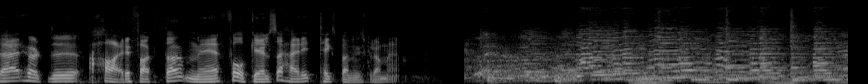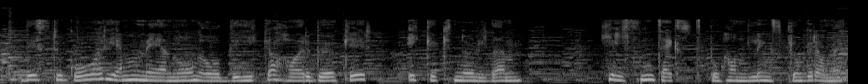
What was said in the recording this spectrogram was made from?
Der hørte du Harde fakta med folkehelse her i tekstbehandlingsprogrammet. Hvis du går hjem med noen og de ikke har bøker, ikke knull dem. Hilsen tekstbehandlingsprogrammet.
